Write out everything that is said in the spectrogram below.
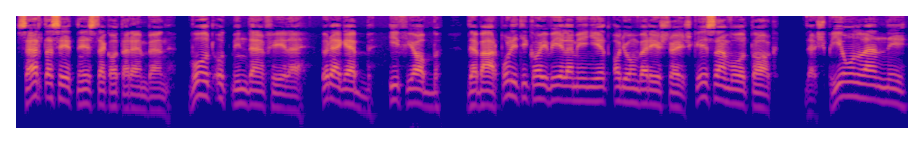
Szerte szétnéztek a teremben. Volt ott mindenféle, öregebb, ifjabb, de bár politikai véleményét agyonverésre is készen voltak, de spion lenni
